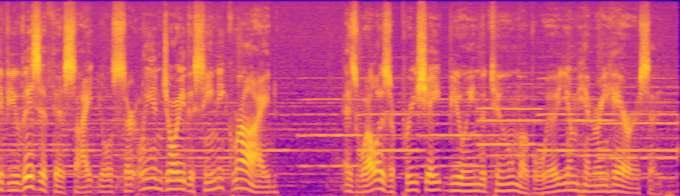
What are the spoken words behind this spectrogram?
If you visit this site, you'll certainly enjoy the scenic ride, as well as appreciate viewing the tomb of William Henry Harrison.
